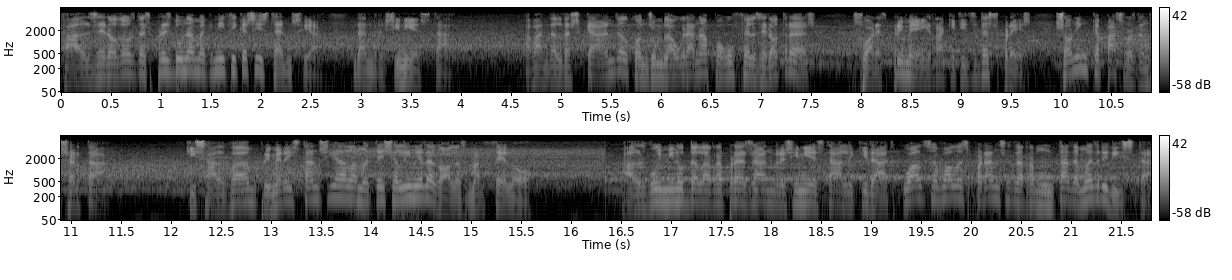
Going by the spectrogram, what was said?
fa el 0-2 després d'una magnífica assistència d'Andrés Iniesta. Abans del descans, el conjunt blaugrana ha pogut fer el 0-3. Suárez primer i Rakitic després són incapaços d'encertar. Qui salva en primera instància la mateixa línia de gol és Marcelo. Als 8 minuts de la represa, Andrés Iniesta ha liquidat qualsevol esperança de remuntada madridista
